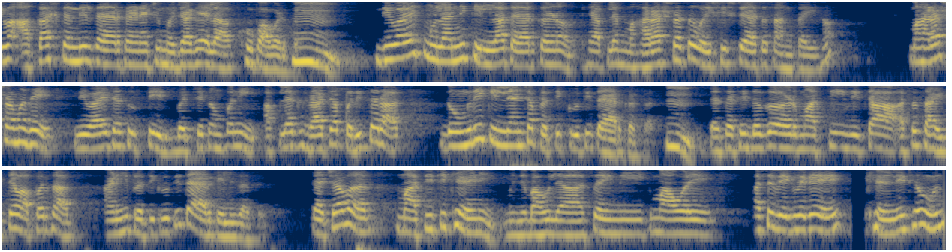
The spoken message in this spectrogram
किंवा आकाशकंदील तयार करण्याची मजा घ्यायला खूप आवडतं. दिवाळीत मुलांनी किल्ला तयार करणं हे आपल्या महाराष्ट्राचं वैशिष्ट्य आहे असं सांगता येईल हं? महाराष्ट्रामध्ये दिवाळीच्या सुट्टीत बच्चे कंपनी आपल्या घराच्या परिसरात डोंगरी किल्ल्यांच्या प्रतिकृती तयार करतात. त्यासाठी दगड माती विटा असं साहित्य वापरतात आणि ही प्रतिकृती तयार केली जाते. त्याच्यावर मातीची खेळणी म्हणजे बाहुल्या सैनिक मावळे असे वेगवेगळे खेळणी ठेवून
